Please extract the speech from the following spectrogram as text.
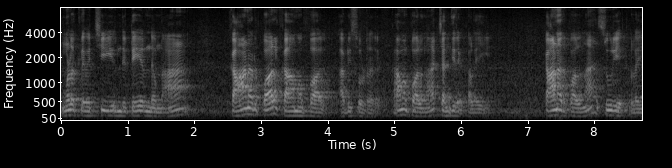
மூலத்தில் வச்சு இருந்துகிட்டே இருந்தோம்னா காணற்பால் காமப்பால் அப்படி சொல்கிறாரு காமப்பால்னா சந்திரக்கலை காணற்பால்னா சூரியக்கலை.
